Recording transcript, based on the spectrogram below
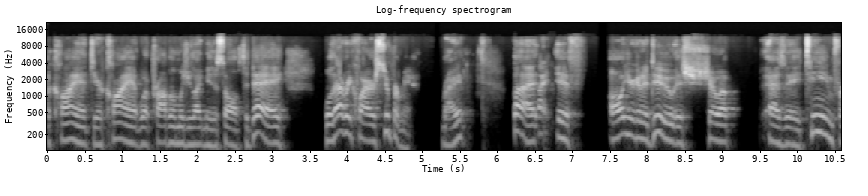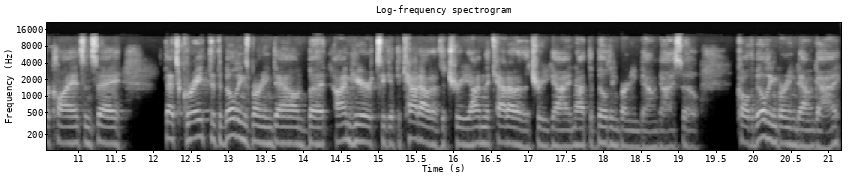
a client dear client what problem would you like me to solve today well that requires superman right but right. if all you're going to do is show up as a team for clients and say that's great that the building's burning down, but I'm here to get the cat out of the tree. I'm the cat out of the tree guy, not the building burning down guy. So call the building burning down guy.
